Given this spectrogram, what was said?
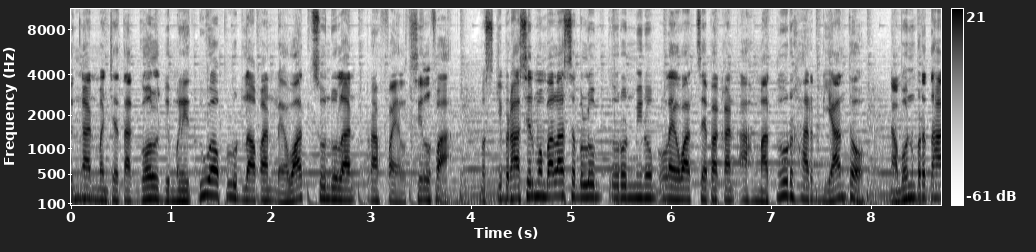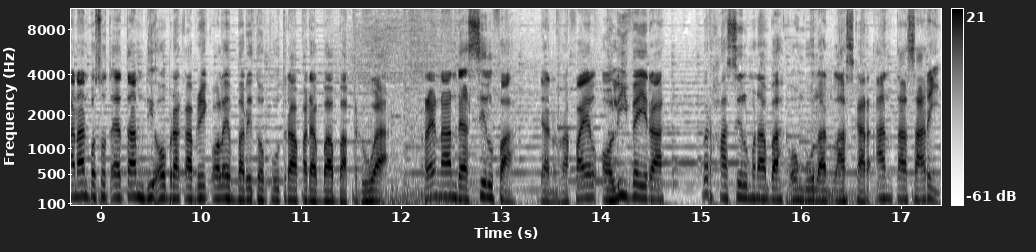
dengan mencetak gol di menit 28 lewat sundulan Rafael Silva. Meski berhasil membalas sebelum turun minum lewat sepakan Ahmad Nur Hardianto, namun pertahanan pesut etam diobrak-abrik oleh Barito Putra pada babak kedua. Renanda Silva dan Rafael Oliveira berhasil menambah keunggulan Laskar Antasari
